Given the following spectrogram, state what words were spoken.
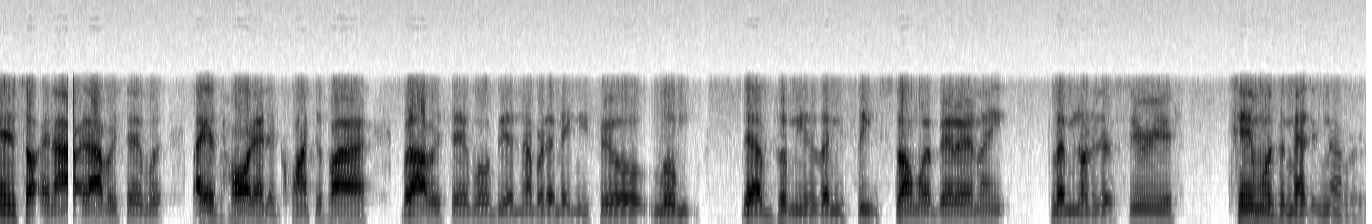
And so, and I, and I always said, well, like it's hard to quantify, but I always said what would be a number that make me feel a little that put me let me sleep somewhat better at night, let me know that they're serious. Ten was a magic number.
